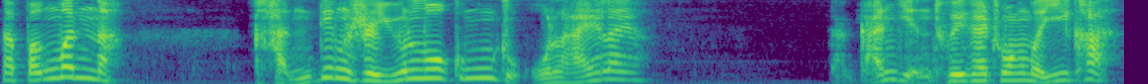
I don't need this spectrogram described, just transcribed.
那甭问呐，肯定是云罗公主来了呀！他赶紧推开窗子一看，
